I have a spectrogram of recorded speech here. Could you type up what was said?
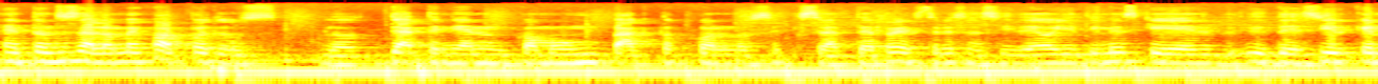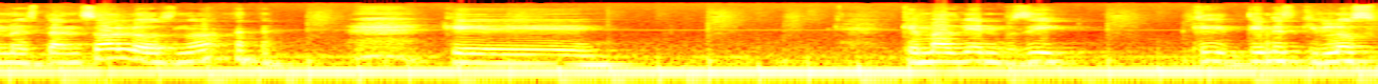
Entonces a lo mejor pues los, ya tenían como un pacto con los extraterrestres, así de, oye, tienes que decir que no están solos, ¿no? que que más bien, pues sí, que tienes que irlos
